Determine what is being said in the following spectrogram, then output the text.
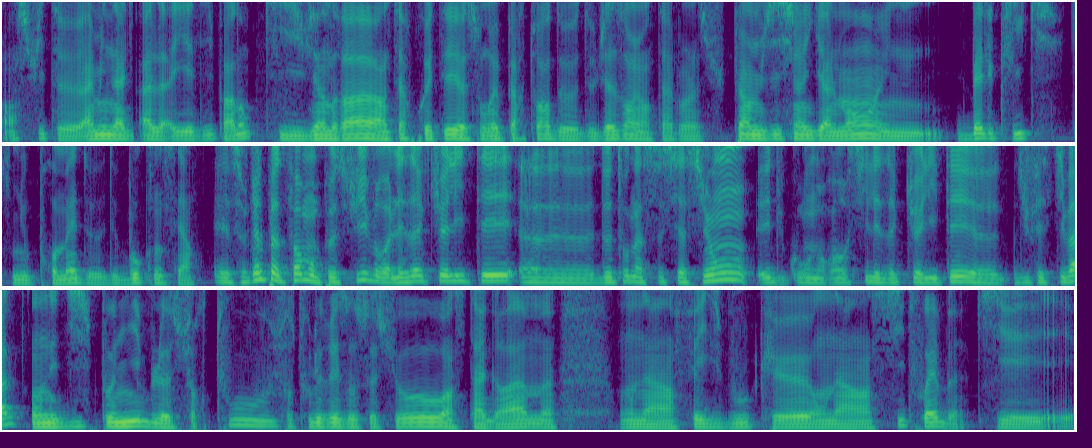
Ensuite, Amina Al-Ayedi, pardon, qui viendra interpréter son répertoire de, de jazz oriental. Voilà, super musicien également, une belle clique qui nous promet de, beaux concerts. Et sur quelle plateforme on peut suivre les actualités euh, de ton association? Et du coup on aura aussi les actualités euh, du festival? On est disponible sur, tout, sur tous les réseaux sociaux, Instagram, on a un Facebook, euh, on a un site web qui est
